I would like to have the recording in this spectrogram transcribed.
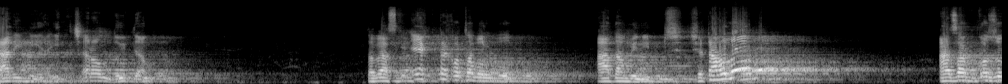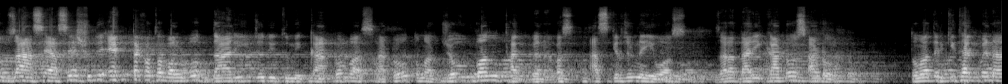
দাড়ি নিয়ে ইচ্ছারম দুইতাম তবে আজকে একটা কথা বলব, আধা মিনিট। সেটা হলো আজাব গজব যা আছে আছে, শুধু একটা কথা বলব, দাড়ি যদি তুমি কাটো বা ছাটো, তোমার যৌবন থাকবে না। বাস আজকের জন্য এই ওয়াজ। যারা দাড়ি কাটো, ছাটো, তোমাদের কি থাকবে না?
